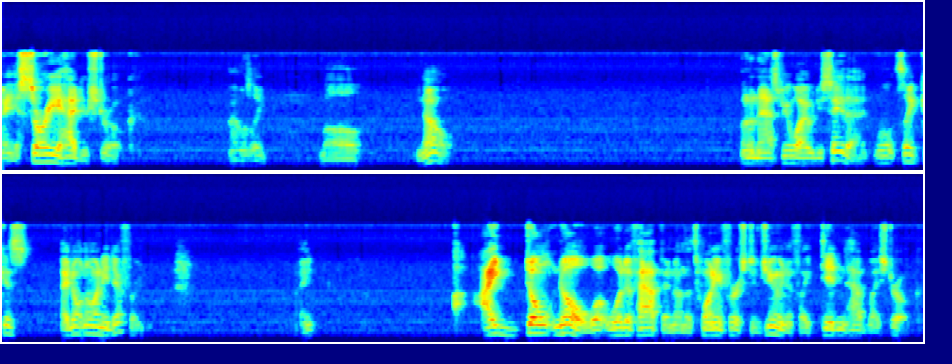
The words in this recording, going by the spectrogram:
"Are you sorry you had your stroke?" I was like, "Well, no." And then they asked me, "Why would you say that?" Well, it's like because I don't know any different. Right? I don't know what would have happened on the 21st of June if I didn't have my stroke.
